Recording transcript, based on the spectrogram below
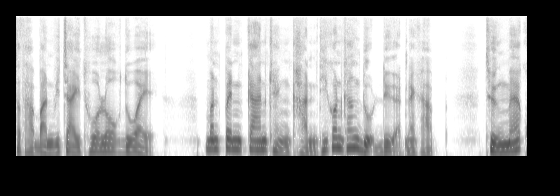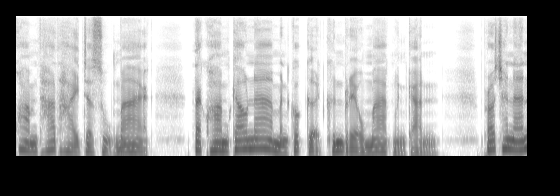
สถาบันวิจัยทั่วโลกด้วย มันเป็นการแข่งขันที่ค่อนข้างดุเดือดนะครับ ถึงแม้ความท้าทายจะสูงมาก แต่ความก้าวหน้ามันก็เกิดขึ้นเร็วมากเหมือนกัน เพราะฉะนั้น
